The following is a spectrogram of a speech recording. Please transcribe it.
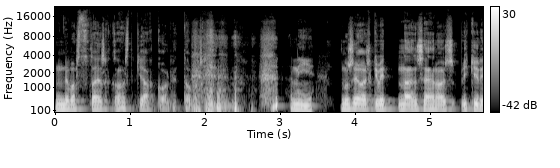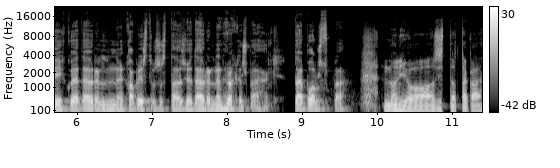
Ne saa kauheasti kiekkoa, niin Niin. No se olisikin, no, sehän olisi ikiliikkuja täydellinen kapistus, jos olisi vielä täydellinen hyökkäyspäähänkin, tai puolustuspää. No joo, siis totta kai.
